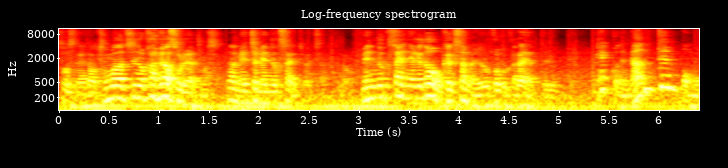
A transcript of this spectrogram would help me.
そうですね、友達のカフェはそれやってました。めっちゃめんどくさいって言われてたんですけど、めんどくさいんだけど、お客さんが喜ぶからやってるって。結構ね、何店舗も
